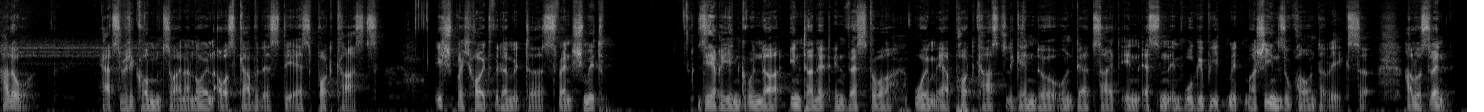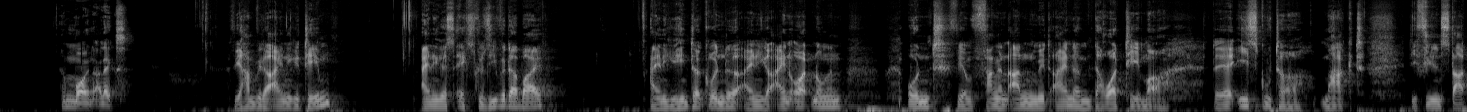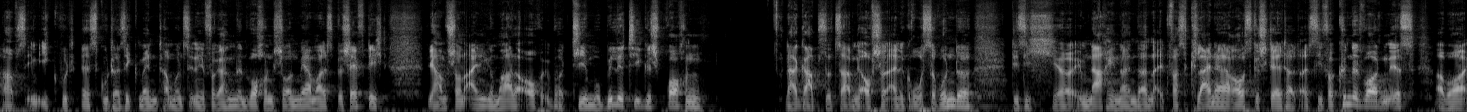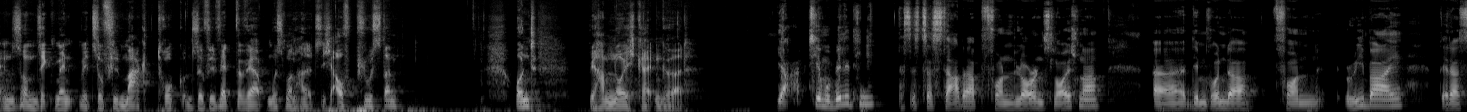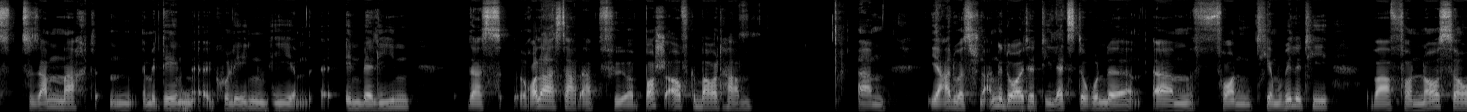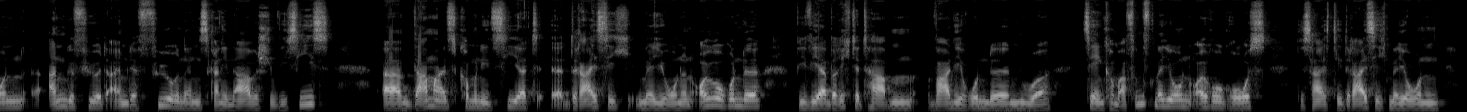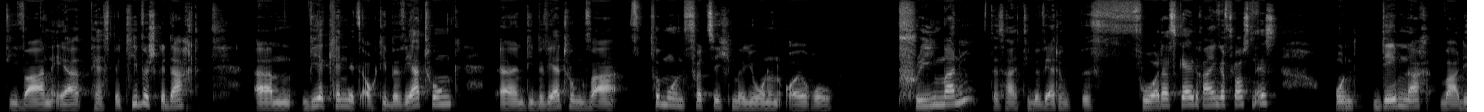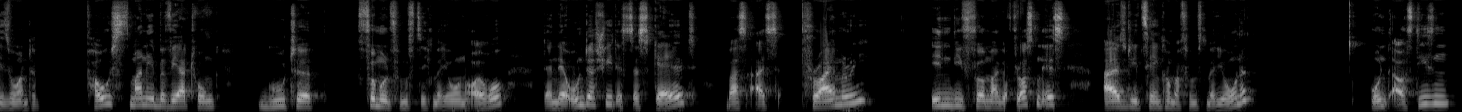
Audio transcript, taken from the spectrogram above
Hallo, herzlich willkommen zu einer neuen Ausgabe des DS Podcasts. Ich spreche heute wieder mit äh, Sven Schmidt, Seriengründer, Internetinvestor, OMR Podcast Legende und derzeit in Essen im Ruhrgebiet mit Maschinensucher unterwegs. Äh, hallo Sven. Moin Alex. Wir haben wieder einige Themen, einiges Exklusive dabei, einige Hintergründe, einige Einordnungen und wir fangen an mit einem Dauerthema, der E-Scooter-Markt. Die vielen Startups im E-Scooter-Segment haben uns in den vergangenen Wochen schon mehrmals beschäftigt. Wir haben schon einige Male auch über Tier Mobility gesprochen. Da gab es sozusagen auch schon eine große Runde, die sich äh, im Nachhinein dann etwas kleiner herausgestellt hat, als sie verkündet worden ist. Aber in so einem Segment mit so viel Marktdruck und so viel Wettbewerb muss man halt sich aufplustern. Und wir haben Neuigkeiten gehört. Ja, Tier Mobility, das ist das Startup von Lawrence Leuschner, äh, dem Gründer von Rebuy, der das zusammen macht mit den äh, Kollegen, die äh, in Berlin das Roller-Startup für Bosch aufgebaut haben. Ähm, ja, du hast es schon angedeutet, die letzte Runde ähm, von Tier Mobility war von Northzone angeführt, einem der führenden skandinavischen VCs. Ähm, damals kommuniziert äh, 30 Millionen Euro Runde. Wie wir ja berichtet haben, war die Runde nur 10,5 Millionen Euro groß. Das heißt, die 30 Millionen, die waren eher perspektivisch gedacht. Ähm, wir kennen jetzt auch die Bewertung. Äh, die Bewertung war 45 Millionen Euro Pre-Money, das heißt die Bewertung bevor das Geld reingeflossen ist. Und demnach war die sogenannte Post-Money-Bewertung gute 55 Millionen Euro. Denn der Unterschied ist das Geld, was als Primary in die Firma geflossen ist, also die 10,5 Millionen. Und aus diesen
